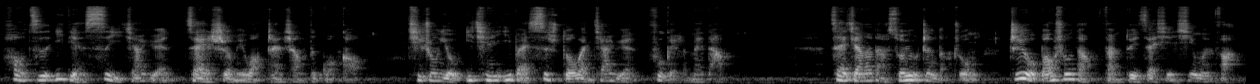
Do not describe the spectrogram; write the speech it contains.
耗资1.4亿加元在社媒网站上登广告。其中有一千一百四十多万加元付给了 Meta。在加拿大所有政党中，只有保守党反对在线新闻法，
